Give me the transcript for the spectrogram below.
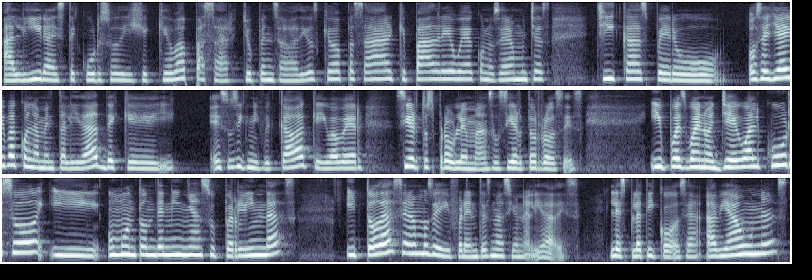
al ir a este curso dije, ¿qué va a pasar? Yo pensaba, Dios, ¿qué va a pasar? Qué padre, voy a conocer a muchas chicas, pero, o sea, ya iba con la mentalidad de que eso significaba que iba a haber ciertos problemas o ciertos roces. Y pues bueno, llego al curso y un montón de niñas súper lindas y todas éramos de diferentes nacionalidades. Les platico, o sea, había unas,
